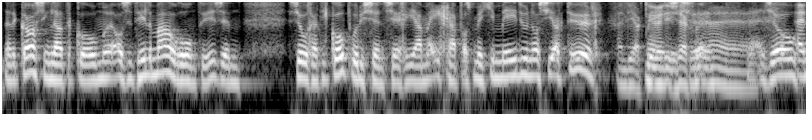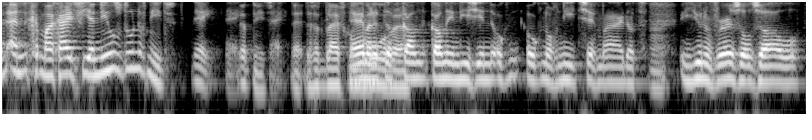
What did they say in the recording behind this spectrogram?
naar de casting laten komen als het helemaal rond is. En zo gaat die co-producent zeggen, ja, maar ik ga pas met je meedoen als die acteur. En die acteur die dus, zegt... En zo. En, en, maar ga je het via Niels doen of niet? nee, nee. Dat niet. Nee. Nee, dus dat blijft gewoon Nee, maar dat, kan, kan in die zin ook, ook nog niet, zeg maar, dat een Universal zal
